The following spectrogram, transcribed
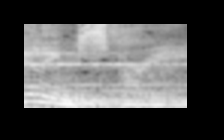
Killing spree.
